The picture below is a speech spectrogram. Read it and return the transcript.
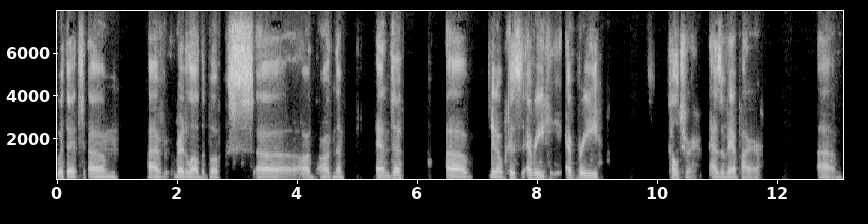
with it. Um, I've read a lot of the books uh, on on them, and uh, uh, you know, because every every culture has a vampire um,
